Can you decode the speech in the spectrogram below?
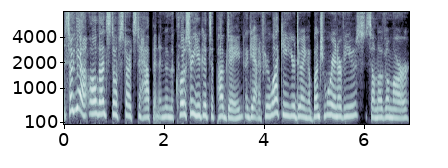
so yeah, all that stuff starts to happen. And then the closer you get to pub date, again, if you're lucky, you're doing a bunch more interviews. Some of them are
